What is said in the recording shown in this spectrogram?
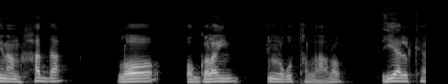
inaan hadda loo ogolayn in lagu tallaalo ciyaalka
